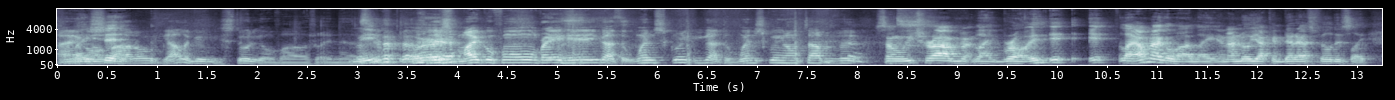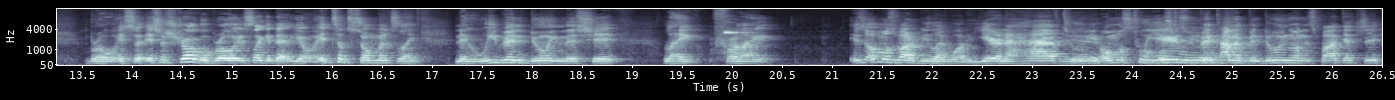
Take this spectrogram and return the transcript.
I ain't Like gonna shit. lie y'all are giving me studio vibes right now. Me? This microphone right here, you got the windscreen, you got the windscreen on top of it. So we try, like, bro. It, it, it, like, I'm not gonna lie, like, and I know y'all can dead ass feel this, like, bro. It's a, it's a struggle, bro. It's like a, yo. It took so much, like, nigga. We've been doing this shit, like, for like. It's almost about to be like what a year and a half, two, Yeah. year, almost two Almost years. two We've been kind of been doing on this podcast shit,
